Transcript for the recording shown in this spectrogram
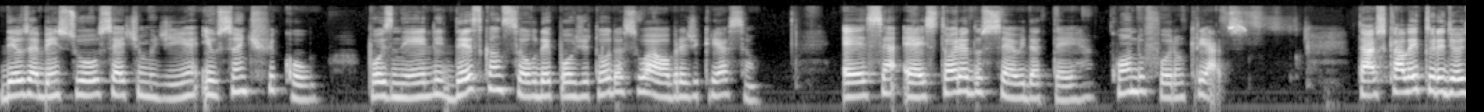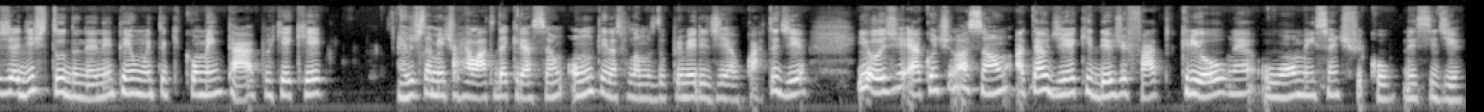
Deus abençoou o sétimo dia e o santificou, pois nele descansou depois de toda a sua obra de criação. Essa é a história do céu e da terra quando foram criados. Então, acho que a leitura de hoje já diz tudo, né? Nem tenho muito o que comentar, porque aqui é justamente o relato da criação. Ontem nós falamos do primeiro dia ao quarto dia, e hoje é a continuação até o dia que Deus de fato criou, né? O homem santificou nesse dia.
